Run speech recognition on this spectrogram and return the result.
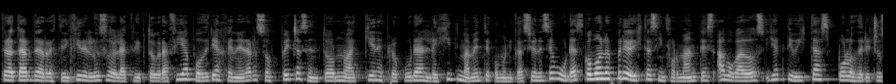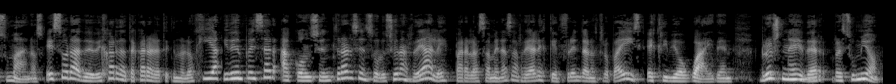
Tratar de restringir el uso de la criptografía podría generar sospechas en torno a quienes procuran legítimamente comunicaciones seguras, como los periodistas, informantes, abogados y activistas por los derechos humanos. Es hora de dejar de atacar a la tecnología y de empezar a concentrarse en soluciones reales para las amenazas reales que enfrenta nuestro país, escribió Wyden. Bruce Schneider resumió.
